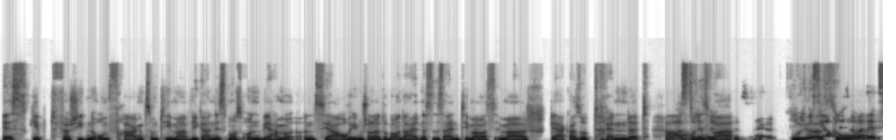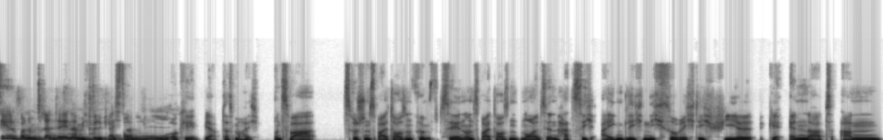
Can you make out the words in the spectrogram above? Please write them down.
Es gibt verschiedene Umfragen zum Thema Veganismus und wir haben uns ja auch eben schon darüber unterhalten. Das ist ein Thema, was immer stärker so trendet. Oh, es und trendet. es war früher ich muss dir auch so. noch was erzählen von einem Trend. Erinnere mich bitte gleich dran. Oh, okay, ja, das mache ich. Und zwar zwischen 2015 und 2019 hat sich eigentlich nicht so richtig viel geändert an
